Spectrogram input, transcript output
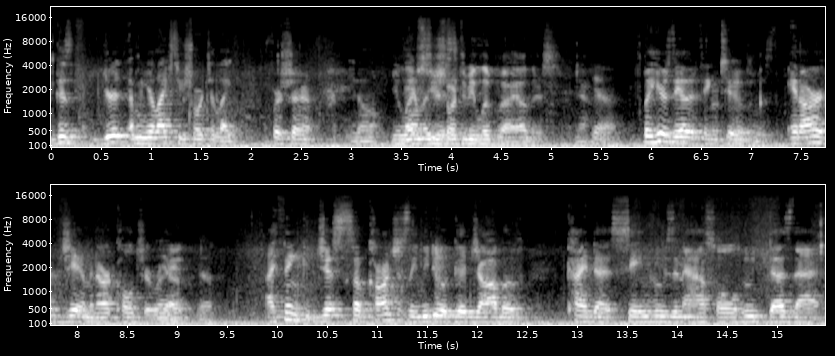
because you're, I mean, your life's too short to like, for sure. you know. Your life's too just- short to be lived by others. Yeah. Yeah. But here's the other thing too. In our gym, in our culture, right? Yeah. Yeah. I think just subconsciously we do a good job of kind of seeing who's an asshole, who does that,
